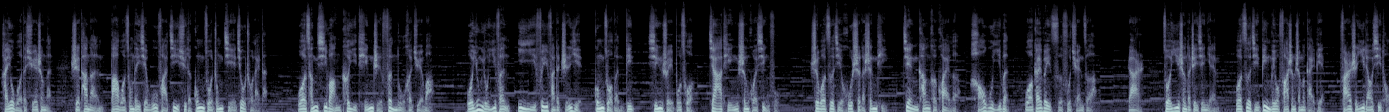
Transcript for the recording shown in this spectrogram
还有我的学生们，是他们把我从那些无法继续的工作中解救出来的。我曾希望可以停止愤怒和绝望。我拥有一份意义非凡的职业，工作稳定。薪水不错，家庭生活幸福，是我自己忽视了身体健康和快乐。毫无疑问，我该为此负全责。然而，做医生的这些年，我自己并没有发生什么改变，反而是医疗系统、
